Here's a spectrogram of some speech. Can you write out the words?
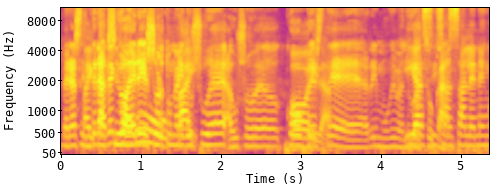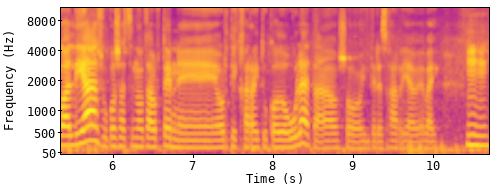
Beraz, bai, interakzioa ere sortu nahi bai. duzue, hausoko beste herri mugimendu batzukaz. Iaz izan zan lehenengo aldia, suposatzen dut aurten e, hortik jarraituko dugula, eta oso interesgarria be, bai. Mm -hmm.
